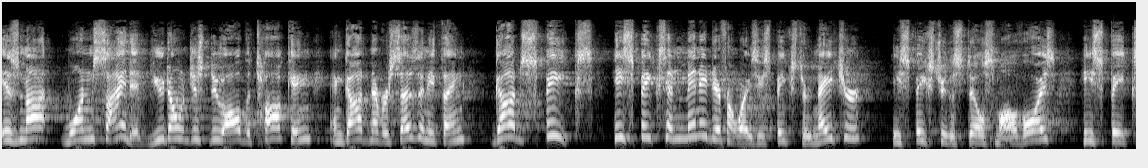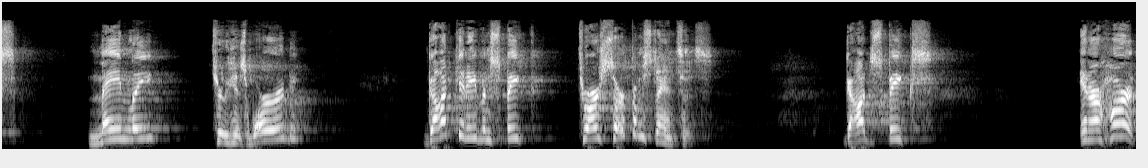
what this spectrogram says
is not one sided. You don't just do all the talking and God never says anything. God speaks. He speaks in many different ways. He speaks through nature, He speaks through the still small voice, He speaks mainly through His word. God can even speak through our circumstances. God speaks in our heart.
